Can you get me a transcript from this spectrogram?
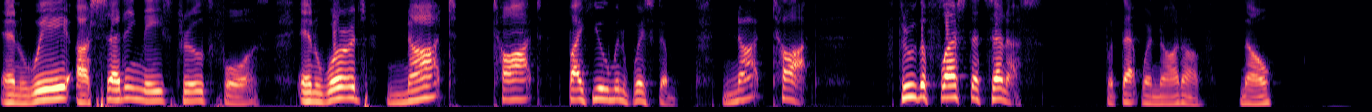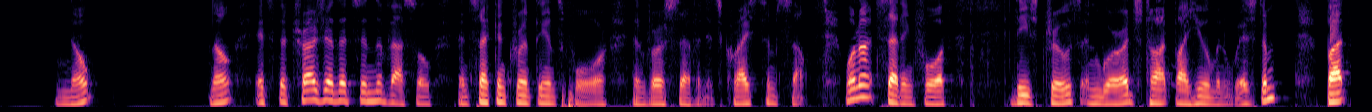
And we are setting these truths forth in words not taught by human wisdom, not taught through the flesh that's in us, but that we're not of. No. Nope. No, it's the treasure that's in the vessel in 2 Corinthians 4 and verse 7. It's Christ Himself. We're not setting forth these truths and words taught by human wisdom, but,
